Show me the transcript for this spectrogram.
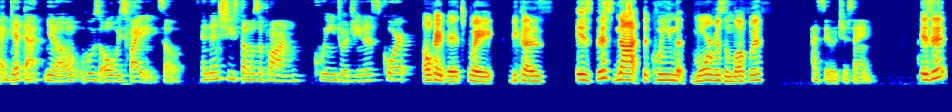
I get that. Mm. You know, who's always fighting. So and then she stumbles upon Queen Georgina's court. Okay, bitch, wait. Because is this not the queen that Moore was in love with? I see what you're saying. Is it?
